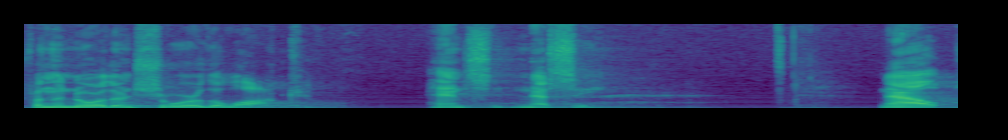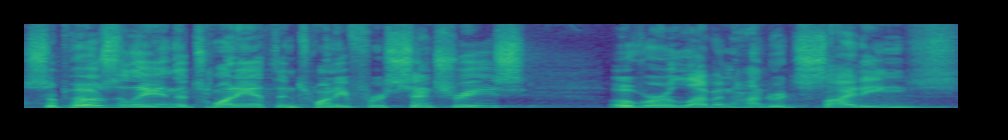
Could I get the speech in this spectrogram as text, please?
from the northern shore of the loch, hence Nessie. Now, supposedly in the 20th and 21st centuries, over 1,100 sightings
